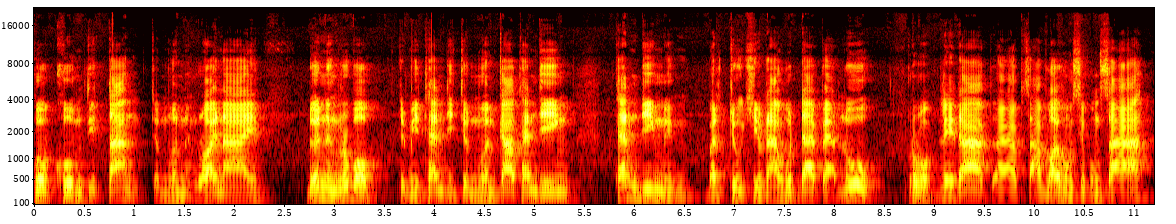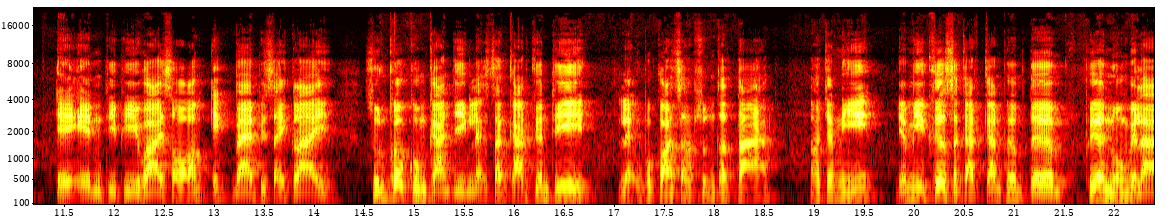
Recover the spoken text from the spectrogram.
ควบคุมติดตั้งจำนวน 100 นาย โดยหนึ่งระบบจะมีแท่นยิงจำนวน 9 แท่นยิง แท่นยิง 1 บรรจุขีปนาวุธได้ 8 ลูก ระบบเรดาร์แบบ 360 องศา ANTPY 2 X band พิสัยไกล ศูนย์ควบคุมการยิงและสั่งการเคลื่อนที่ และอุปกรณ์สนับสนุนต่างๆ นอกจากนี้ยังมีเครื่องสกัดกั้นเพิ่มเติม เพื่อหน่วงเวลา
